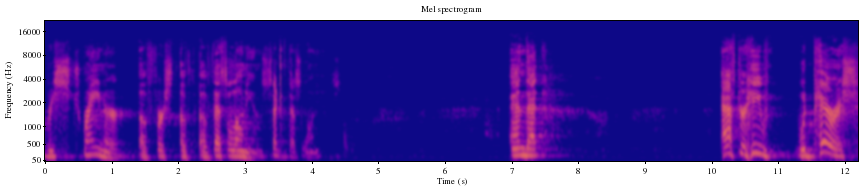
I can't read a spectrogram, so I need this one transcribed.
restrainer of first of, of Thessalonians, Second Thessalonians. And that after he would perish,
